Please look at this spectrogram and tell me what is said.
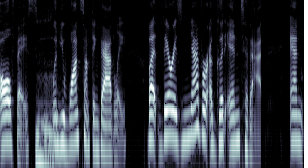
all face mm-hmm. when you want something badly. But there is never a good end to that. And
